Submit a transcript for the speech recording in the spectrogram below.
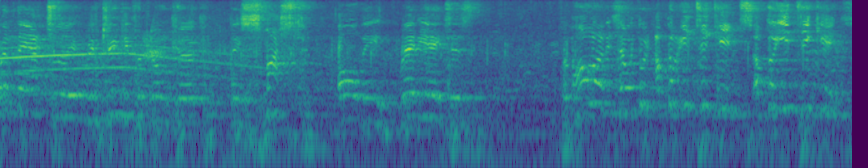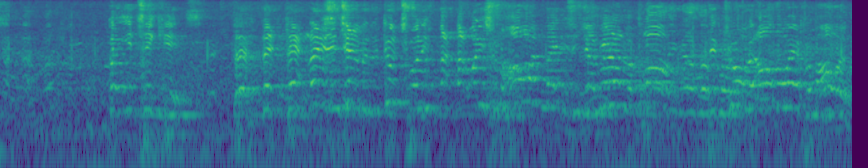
When they actually retreated from Dunkirk, they smashed all the radiators from Holland. It's how we do it. I've got your tickets. I've got your tickets. Got your tickets. Ladies and gentlemen, the Dutch one, is, that, that one is from Holland, ladies and gentlemen. Round of applause. They drove it. All the way from Holland.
